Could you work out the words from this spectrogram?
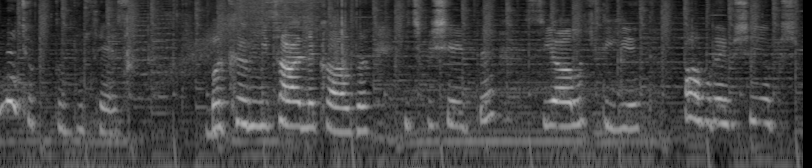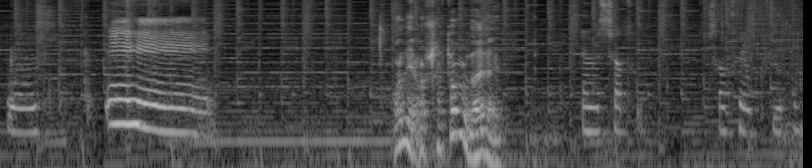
Yine çıktı bu ses. Bakın bir tane kaldı. Hiçbir şeyde siyahlık değil. Aa buraya bir şey yapışmış. Ee, O ne? O şato mu lan? evet şato. Şato yapıyordum.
